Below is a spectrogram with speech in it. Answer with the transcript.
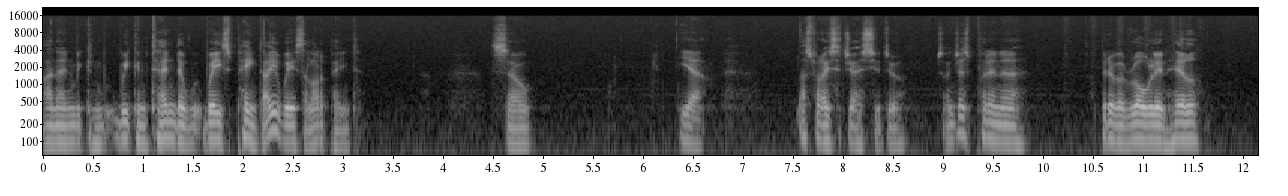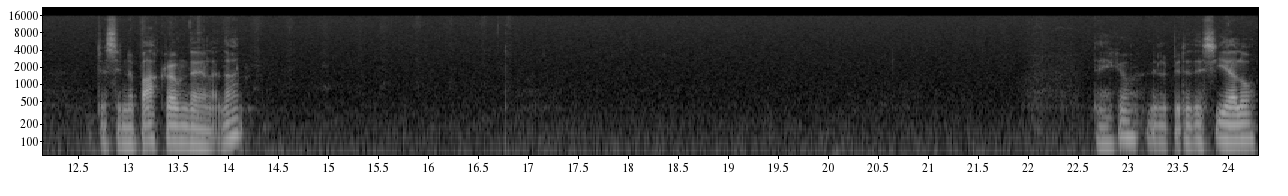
and then we can we can tend to waste paint. I waste a lot of paint. So yeah that's what I suggest you do. So I'm just putting a, a bit of a rolling hill just in the background there like that. There you go a little bit of this yellow.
